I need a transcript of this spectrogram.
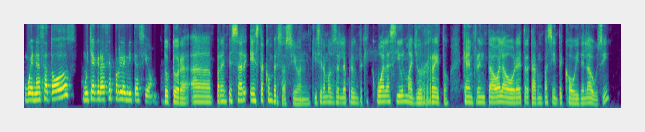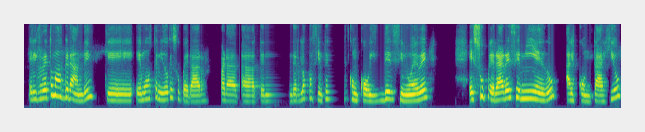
Buenas a todos, muchas gracias por la invitación. Doctora, uh, para empezar esta conversación, quisiéramos hacerle la pregunta que cuál ha sido el mayor reto que ha enfrentado a la hora de tratar un paciente COVID en la UCI. El reto más grande que hemos tenido que superar para atender los pacientes con COVID-19 es superar ese miedo al contagio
